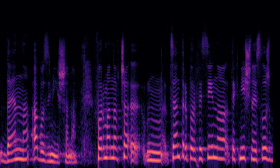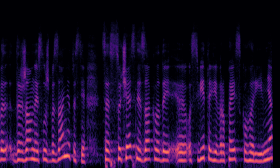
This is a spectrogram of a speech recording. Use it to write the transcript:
денна або змішана. Форма навча... е, Центр професійно-технічної служби Державної служби зайнятості це сучасні заклади е, освіти європейського рівня,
